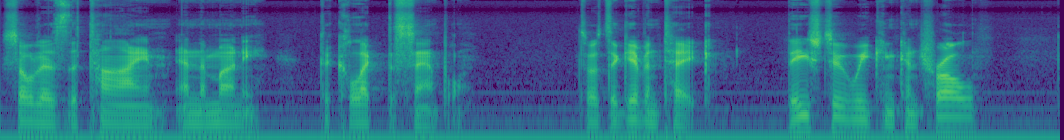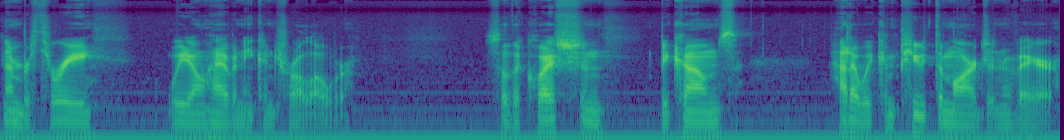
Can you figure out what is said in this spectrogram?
so does the time and the money to collect the sample. So it's a give and take. These two we can control. Number three, we don't have any control over. So the question becomes, how do we compute the margin of error?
